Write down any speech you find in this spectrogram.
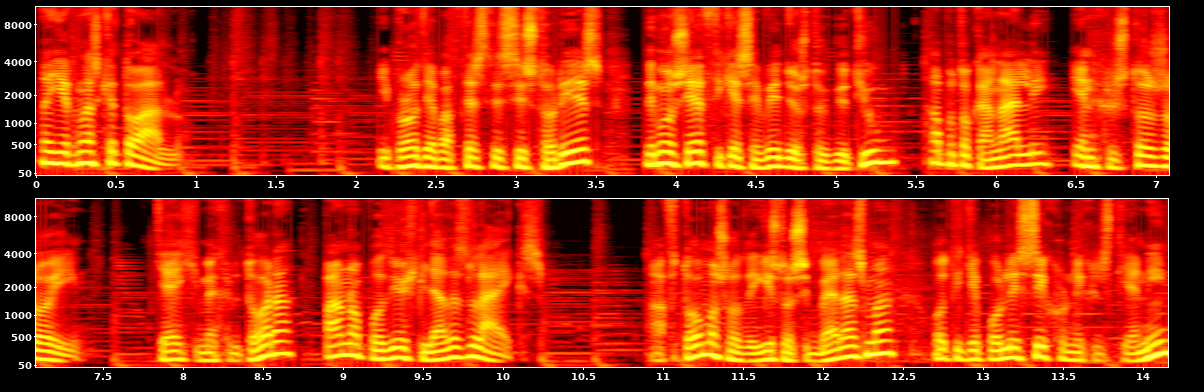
να γυρνάς και το άλλο. Η πρώτη από αυτές τις ιστορίες δημοσιεύθηκε σε βίντεο στο YouTube από το κανάλι Η Εν Χριστώ Ζωή και έχει μέχρι τώρα πάνω από 2.000 likes. Αυτό μας οδηγεί στο συμπέρασμα ότι και πολλοί σύγχρονοι χριστιανοί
